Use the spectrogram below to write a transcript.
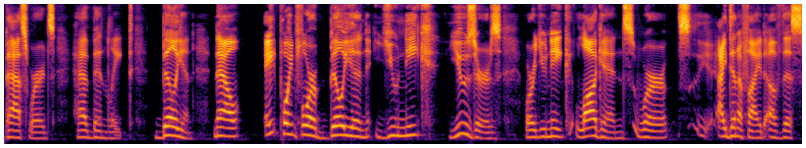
passwords have been leaked. Billion. Now, 8.4 billion unique users or unique logins were identified of this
